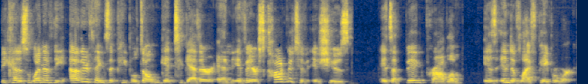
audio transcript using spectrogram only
Because one of the other things that people don't get together, and if there's cognitive issues, it's a big problem. is end of life paperwork.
